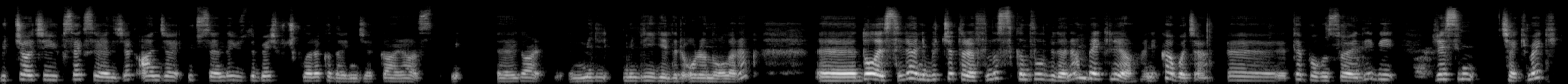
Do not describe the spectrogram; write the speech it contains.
Bütçe açığı yüksek seyredecek ancak 3 senede %5,5'lara kadar inecek gayri e, gar, milli, milli gelir oranı olarak. E, dolayısıyla hani bütçe tarafında sıkıntılı bir dönem bekliyor. Hani kabaca e, Tepov'un söylediği bir resim çekmek.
